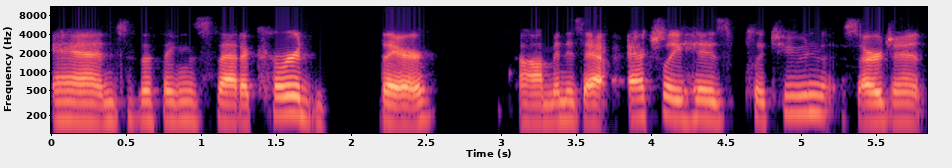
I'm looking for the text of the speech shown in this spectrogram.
and the things that occurred there. Um, and is actually his platoon sergeant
